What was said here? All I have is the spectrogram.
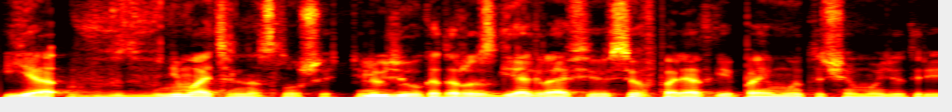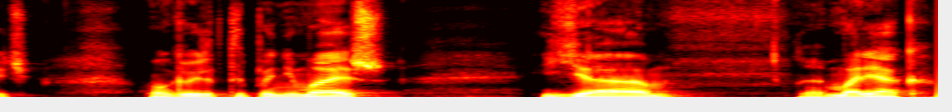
Я внимательно слушайте. Люди, у которых с географией все в порядке, поймут, о чем идет речь. Он говорит, ты понимаешь, я моряк,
